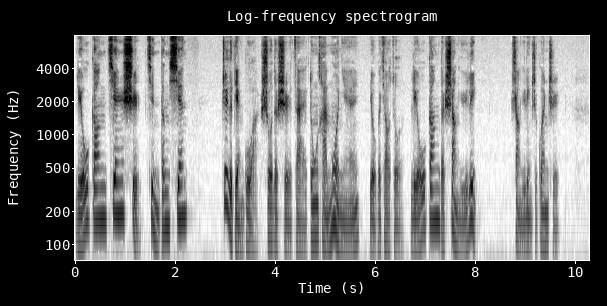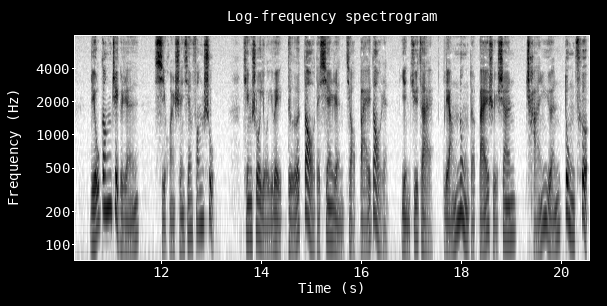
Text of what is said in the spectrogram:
刘刚监视进登仙，这个典故啊，说的是在东汉末年有个叫做刘刚的上虞令，上虞令是官职。刘刚这个人喜欢神仙方术，听说有一位得道的仙人叫白道人，隐居在梁弄的白水山禅园洞侧，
